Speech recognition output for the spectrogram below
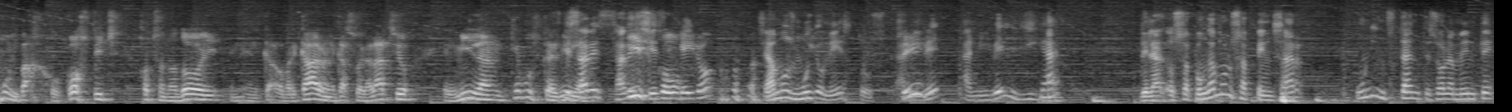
muy bajo. Kostic, Hudson Odoi, en el, en el caso de la Lazio, el Milan. ¿Qué busca el Milan? ¿Sabes, sabes Seamos muy honestos. A, nivel, a nivel liga, de la, o sea, pongámonos a pensar un instante solamente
